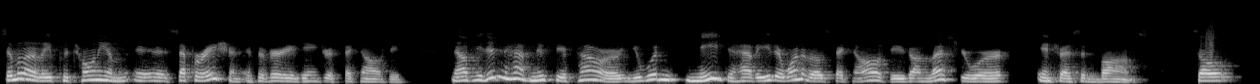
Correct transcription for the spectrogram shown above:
Similarly, plutonium uh, separation is a very dangerous technology. Now, if you didn't have nuclear power, you wouldn't need to have either one of those technologies unless you were interested in bombs. So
